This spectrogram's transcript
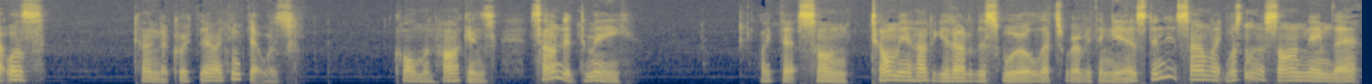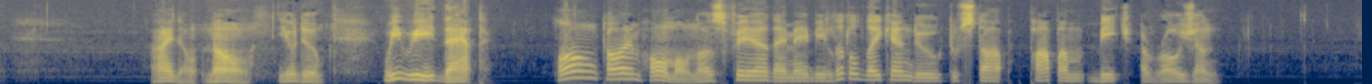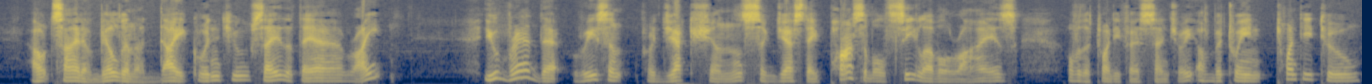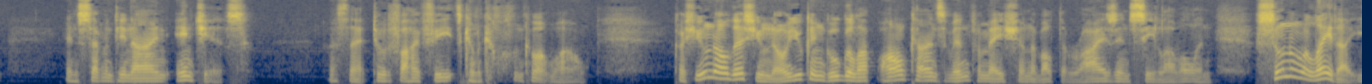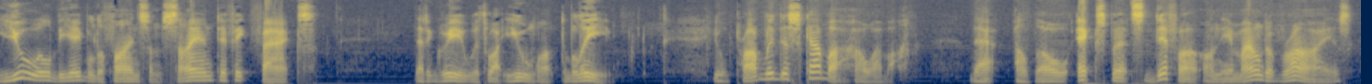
That was kind of quick there. I think that was Coleman Hawkins. Sounded to me like that song, Tell Me How to Get Out of This World, That's Where Everything Is. Didn't it sound like, wasn't there a song named that? I don't know. You do. We read that long-time homeowners fear there may be little they can do to stop Popham Beach erosion outside of building a dike, wouldn't you say that they're right? You've read that recent projections suggest a possible sea level rise over the 21st century of between 22 and 79 inches. That's that, two to five feet. It's going to go, go wow. Because you know this, you know you can Google up all kinds of information about the rise in sea level, and sooner or later you will be able to find some scientific facts that agree with what you want to believe. You'll probably discover, however, that although experts differ on the amount of rise,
